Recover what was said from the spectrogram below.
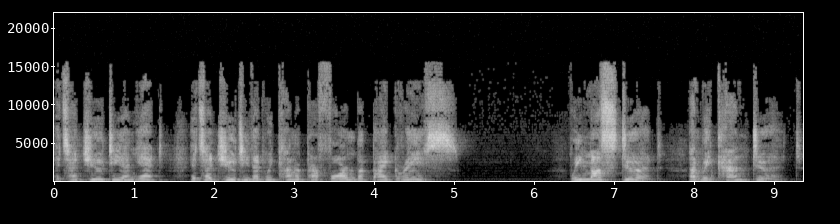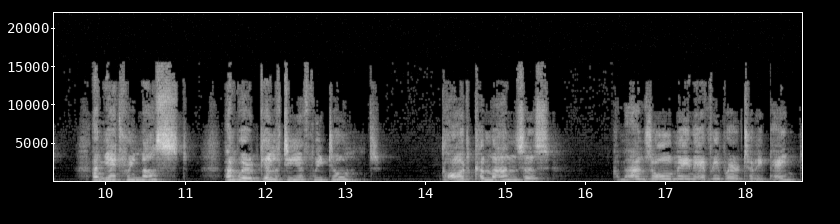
It's a duty, and yet it's a duty that we cannot perform but by grace. We must do it, and we can't do it. And yet we must, and we're guilty if we don't. God commands us, commands all men everywhere to repent,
